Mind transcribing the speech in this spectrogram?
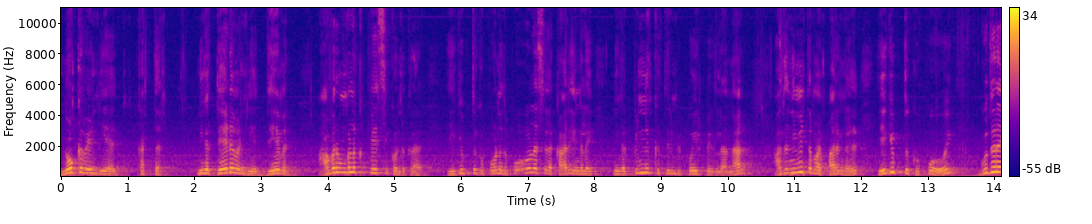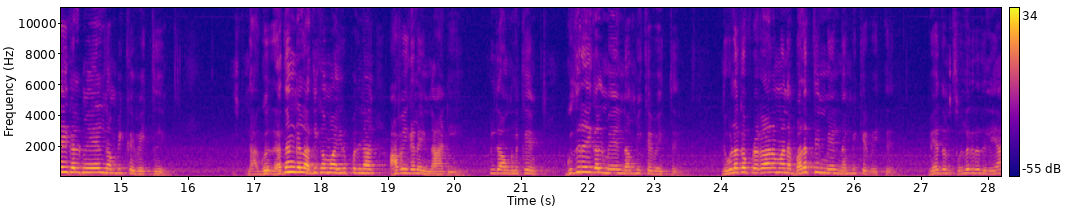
நோக்க வேண்டிய கர்த்தர் நீங்கள் தேட வேண்டிய தேவன் அவர் உங்களுக்கு பேசி கொண்டிருக்கிறார் எகிப்துக்கு போனது போல சில காரியங்களை நீங்கள் பின்னுக்கு திரும்பி போயிருப்பீர்களானால் அது நிமித்தமாக பாருங்கள் எகிப்துக்கு போய் குதிரைகள் மேல் நம்பிக்கை வைத்து ரதங்கள் அதிகமாக இருப்பதினால் அவைகளை நாடி புரியுதா உங்களுக்கு? குதிரைகள் மேல் நம்பிக்கை வைத்து இந்த உலக பிரகாரமான பலத்தின் மேல் நம்பிக்கை வைத்து வேதம் சொல்லுகிறது இல்லையா?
